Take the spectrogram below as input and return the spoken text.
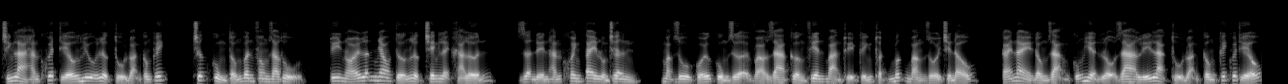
chính là hắn khuyết thiếu hữu lực thủ đoạn công kích, trước cùng tống vân phong giao thủ tuy nói lẫn nhau tướng lực trên lệch khá lớn, dẫn đến hắn khoanh tay luồng chân, mặc dù cuối cùng dựa vào ra cường phiên bản thủy kính thuật bức bằng rồi chiến đấu, cái này đồng dạng cũng hiện lộ ra lý lạc thủ đoạn công kích quyết thiếu,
